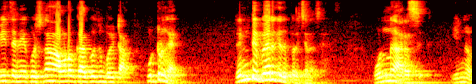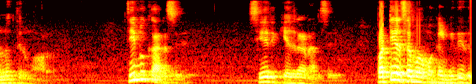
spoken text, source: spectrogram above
பீ தண்ணியை குடிச்சிட்டான். அவனும் கக்குச்சும் போயிட்டான். விட்டுருங்க. ரெண்டு பேருக்கு இது பிரச்சனை சார். ஒன்று அரசு இன்னொன்று திருமாவளவன். திமுக அரசு சேரிக்கு எதிரான அரசு. பட்டியல் சமூக மக்கள் மீது இது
